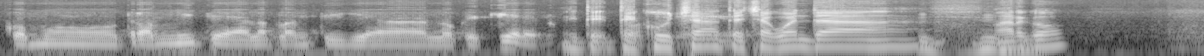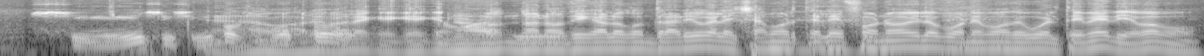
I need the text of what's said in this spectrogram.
cómo transmite a la plantilla lo que quiere. ¿Y te, escucha, te echa cuenta, Marco? Sí, sí, sí, por ah, supuesto. que, no, nos diga lo contrario, que le echamos el teléfono y lo ponemos de vuelta y media, vamos.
